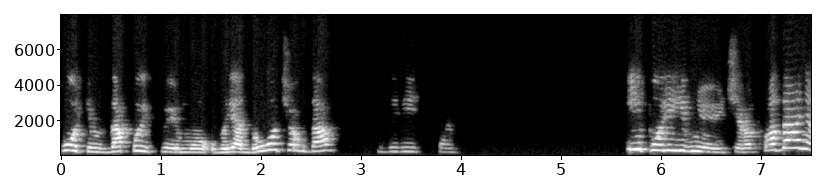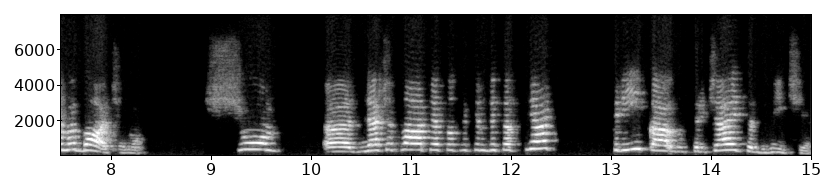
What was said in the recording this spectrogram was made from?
потім записуємо в рядочок, да? дивіться. І порівнюючи розкладання, ми бачимо, що е, для числа 585 трійка зустрічається двічі,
